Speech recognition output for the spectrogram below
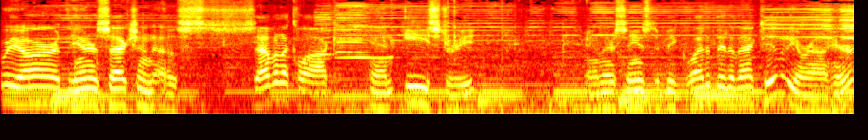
We are at the intersection of 7 o'clock and E Street. And there seems to be quite a bit of activity around here.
